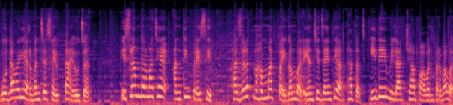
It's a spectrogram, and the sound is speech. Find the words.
गोदावरी अर्बनचे संयुक्त आयोजन. इस्लाम धर्माचे अंतिम प्रेसित हजरत महम्मद पैगंबर यांची जयंती अर्थातच ईद ए मिलादच्या पावन पर्वावर.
